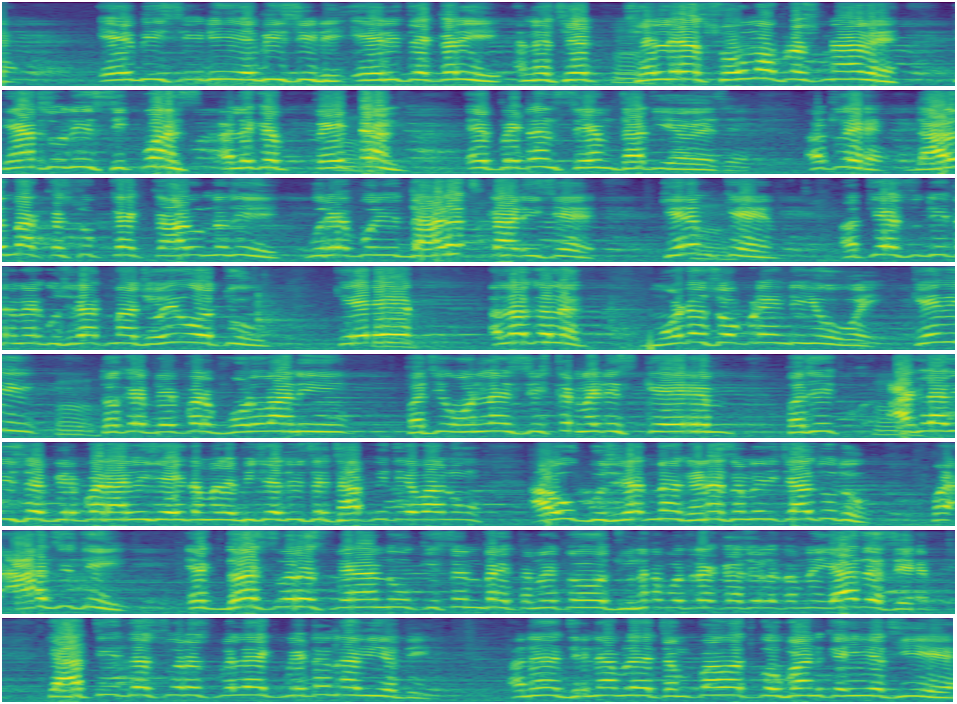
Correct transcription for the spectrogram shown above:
A B C D A B C D એ રીતે કરી અને છે છેલ્લે સોમો પ્રશ્ન આવે ત્યાં સુધી સિક્વન્સ એટલે કે પેટર્ન એ પેટર્ન સેમ થતી આવે છે. એટલે દાળમાં કશું કંઈક કાળું નથી પૂરેપૂરી દાળ જ કાઢી છે. કેમ કે અત્યાર સુધી તમે ગુજરાતમાં જોયું હતું કે અલગ અલગ મોડસ ઓપરેન્ડીઓ હોય. કેવી? તો કે પેપર ફોડવાની પછી ઓનલાઈન સિસ્ટમેટિક સ્કેમ પછી આગલા દિવસે પેપર આવી જાય તમારે બીજા દિવસે છાપી દેવાનું. આવું ગુજરાતમાં ઘણા સમયથી ચાલતું હતું. પણ આજથી એક દસ વર્ષ પહેલાનું કિશનભાઈ તમે તો જૂના પત્રકાર છો એટલે તમને યાદ હશે કે આજથી દસ વર્ષ પહેલા એક પેટર્ન આવી હતી. અને જેને આપણે ચંપાવત કૌભાંડ કહીએ છીએ.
